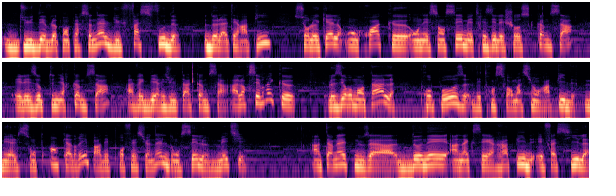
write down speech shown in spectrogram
du développement personnel, du fast-food de la thérapie, sur lequel on croit qu'on est censé maîtriser les choses comme ça et les obtenir comme ça, avec des résultats comme ça. Alors c'est vrai que le zéro mental propose des transformations rapides, mais elles sont encadrées par des professionnels dont c'est le métier. Internet nous a donné un accès rapide et facile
